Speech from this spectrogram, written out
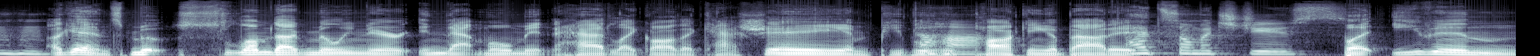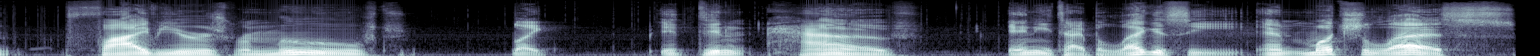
Mm-hmm. again slumdog millionaire in that moment had like all the cachet and people Uh-huh. were talking about it it had so much juice. but even five years removed, like it didn't have any type of legacy, and much less,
